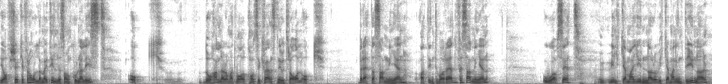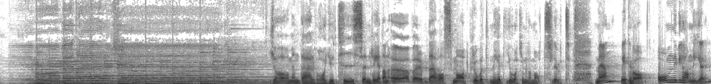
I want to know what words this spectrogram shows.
jag försöker förhålla mig till det som journalist. Och då handlar det om att vara konsekvensneutral och berätta sanningen och att inte vara rädd för sanningen. Oavsett vilka man gynnar och vilka man inte gynnar. Ja, men där var ju teasern redan över. Där var smakprovet med Joakim Lamotte slut. Men vet ni vad? Om ni vill ha mer,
